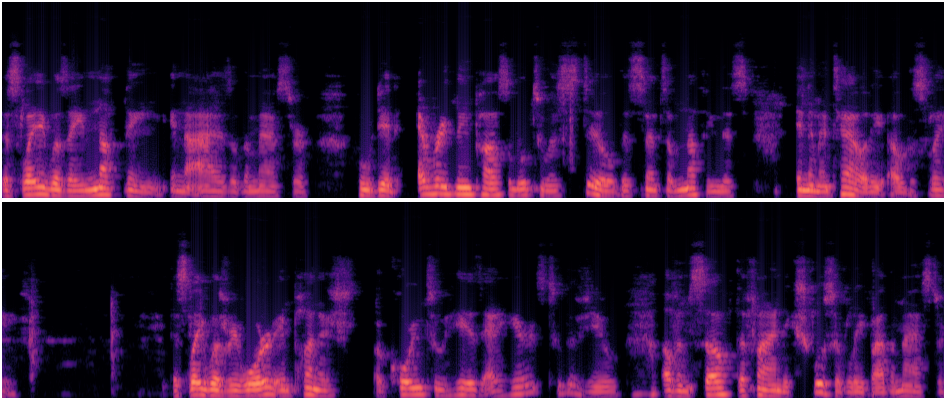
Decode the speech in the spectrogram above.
The slave was a nothing in the eyes of the master, who did everything possible to instill this sense of nothingness in the mentality of the slave. The slave was rewarded and punished according to his adherence to the view of himself defined exclusively by the master.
